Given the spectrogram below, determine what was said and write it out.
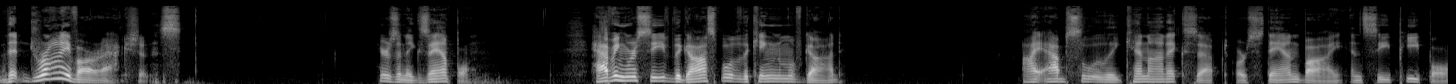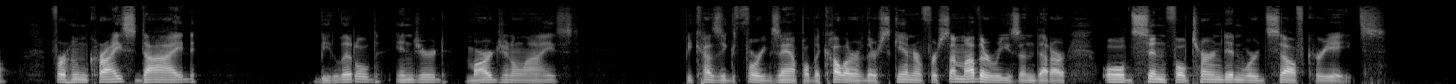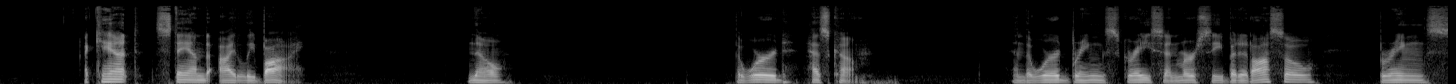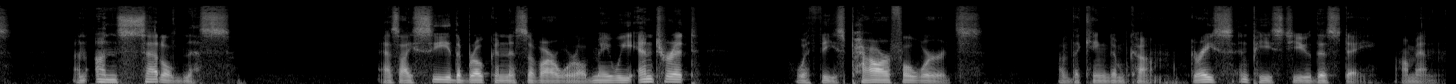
that drive our actions. Here's an example. Having received the gospel of the kingdom of God, I absolutely cannot accept or stand by and see people for whom Christ died belittled, injured, marginalized, because, for example, the color of their skin or for some other reason that our old sinful turned inward self creates. I can't stand idly by. No, the Word has come. And the Word brings grace and mercy, but it also brings an unsettledness as I see the brokenness of our world. May we enter it with these powerful words of the kingdom come. Grace and peace to you this day. Amen.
